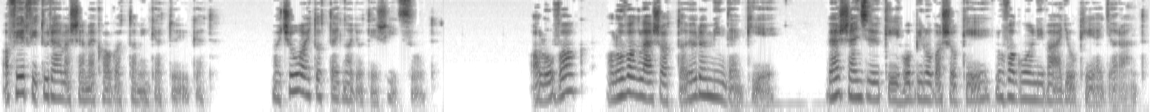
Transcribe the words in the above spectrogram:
a férfi türelmesen meghallgatta mindkettőjüket. Majd sóhajtott egy nagyot, és így szólt. A lovak, a lovaglás adta öröm mindenkié. Versenyzőké, hobbilovasoké, lovagolni vágyóké egyaránt.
